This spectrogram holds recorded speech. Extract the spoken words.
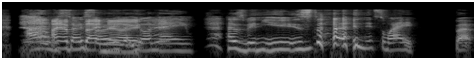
I am I so sorry that your name has been used in this way. But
